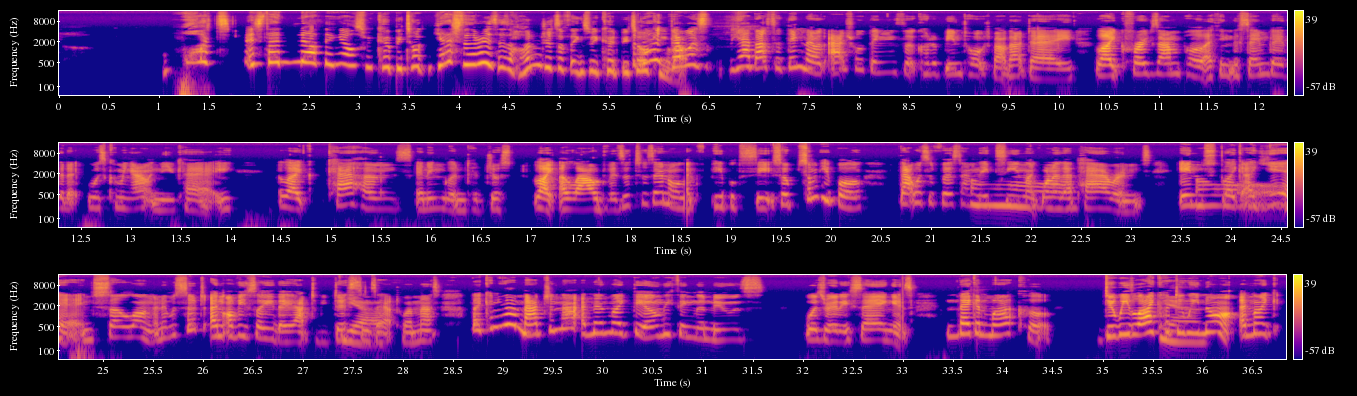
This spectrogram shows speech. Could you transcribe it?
what is there nothing else we could be talking? Yes, there is. There's hundreds of things we could be talking there about. was yeah that's the thing there was actual things that could have been talked about that day like for example i think the same day that it was coming out in the uk like care homes in england had just like allowed visitors in or like people to see so some people that was the first time they'd seen like one of their parents in like a year in so long and it was such and obviously they had to be distanced they had to wear masks like can you imagine that and then like the only thing the news was really saying is Meghan Markle do we like her? Do we not? And like,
